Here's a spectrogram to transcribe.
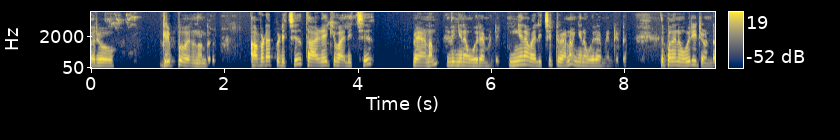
ഒരു ഗ്രിപ്പ് വരുന്നുണ്ട്. അവിടെ പിടിച്ച് താഴേക്ക് വലിച്ച് വേണം ഇതിങ്ങനെ ഊരാൻ വേണ്ടി. ഇങ്ങനെ വലിച്ചിട്ട് വേണം ഇങ്ങനെ ഊരാൻ വേണ്ടിയിട്ട്. ഇതിപ്പോൾ അങ്ങനെ ഊരിയിട്ടുണ്ട്.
